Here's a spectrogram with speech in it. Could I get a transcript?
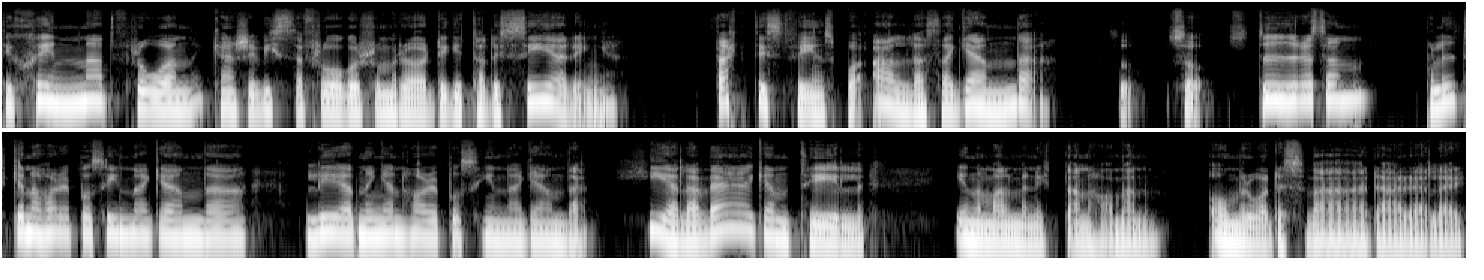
till skillnad från kanske vissa frågor som rör digitalisering faktiskt finns på allas agenda. Så, så styrelsen, politikerna har det på sin agenda, ledningen har det på sin agenda. Hela vägen till inom allmännyttan har man områdesvärdar eller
